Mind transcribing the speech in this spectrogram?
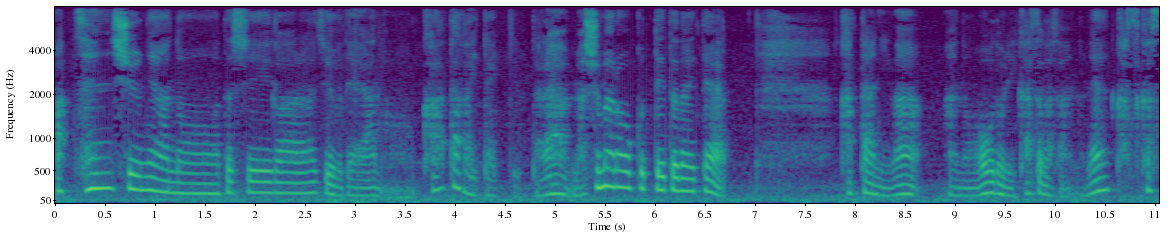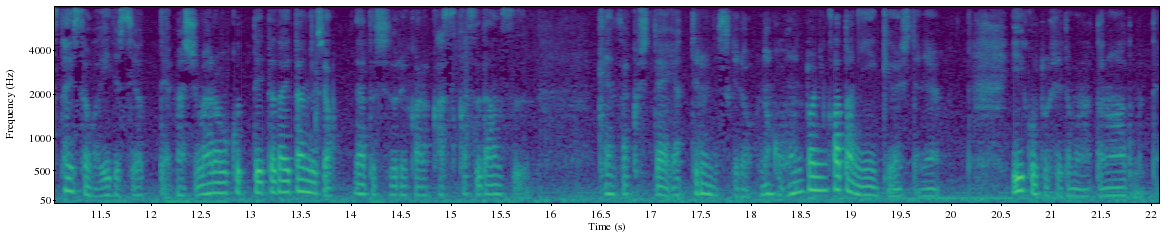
あ先週ねあの私がラジオであの肩が痛いって言ったらマシュマロを送っていただいて肩にはあのオードリー春日さんのねカスカス体操がいいですよってマシュマロを送っていただいたんですよ。で私それからカスカスダンス検索してやってるんですけどなんか本当に肩にいい気がしてねいいこと教えてもらったなと思って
